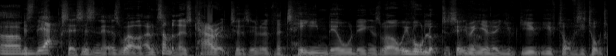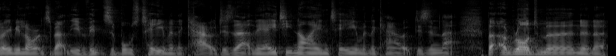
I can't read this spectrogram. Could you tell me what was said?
Um, It's the access, isn't it, as well? And some of those characters, you know, the team building as well. We've all looked at, I mean, you know, you've, you've, you've obviously talked to Amy Lawrence about the Invincibles team and the characters that, and the 89 team and the characters in that. But a Rodman and a,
